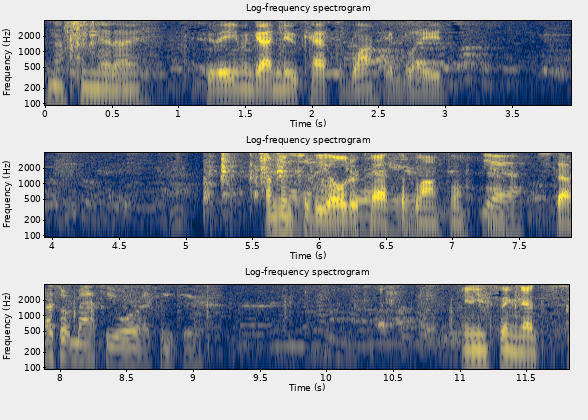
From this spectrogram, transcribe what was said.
Nothing that I see. They even got new Casablanca blades. I'm into the older Right. Casablanca uh, Yeah, stuff. That's what Matthew Orat's into. Anything that's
